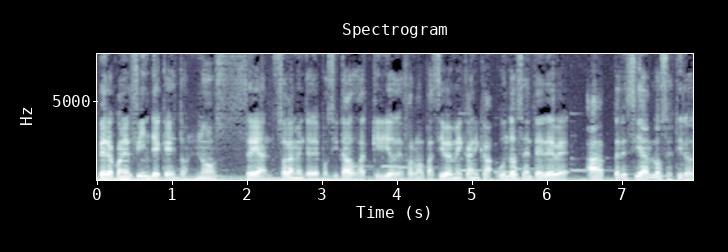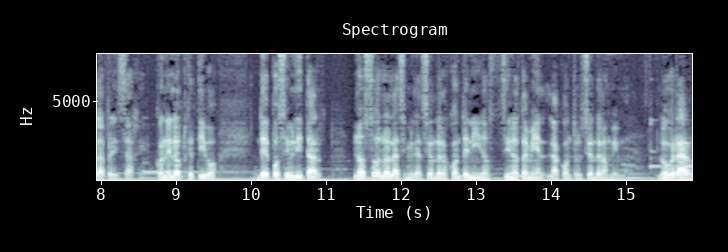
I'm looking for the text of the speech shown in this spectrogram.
pero con el fin de que estos no sean solamente depositados o adquiridos de forma pasiva y mecánica, un docente debe apreciar los estilos de aprendizaje, con el objetivo de posibilitar no solo la asimilación de los contenidos, sino también la construcción de los mismos, lograr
